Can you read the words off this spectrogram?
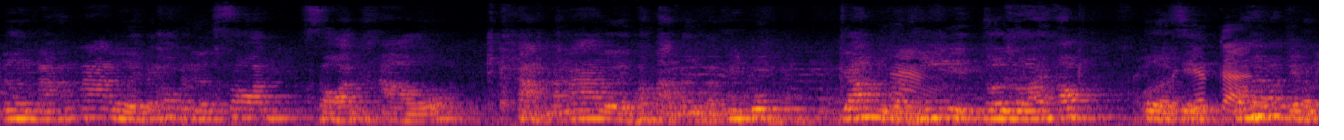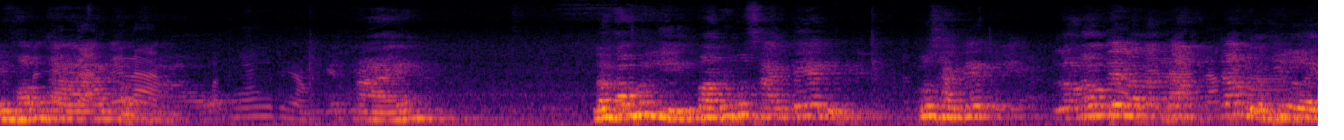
เดินมาข้างหน้าเลยไม่ต้องไปเดินซ่อนซ้อนเขาตัดมาหน้าเลยพอตัดมาอยู่กับที่ปุ๊บย่ำอยู่กับที่จนร้อยเขาเปิดเสร็จเขาให้มาเก็บอันนี้พร้อมบรรกัยากาศนในร้านบักง่ายพี่น้องเห็นไหมแล้วก็ผู้หญิงตอนที่ผู้ชายเต้น ผู้ชายเต้น เราต้องเต้นแล้วก็ย่ำย่ำอยู่กับที่เลย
